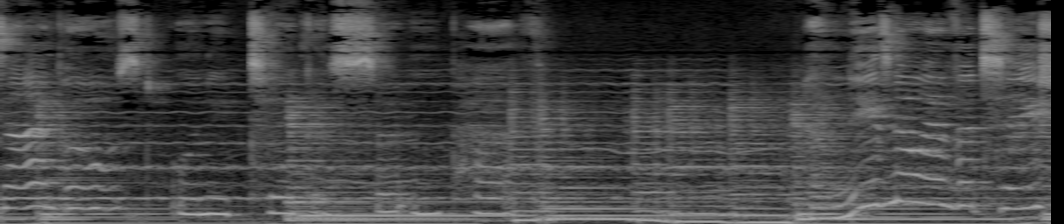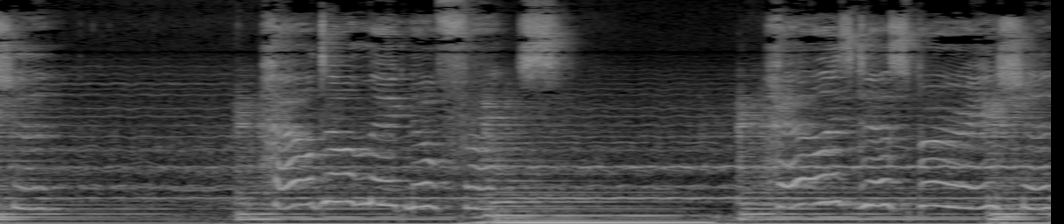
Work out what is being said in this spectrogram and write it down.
signpost when you take a certain path. Hell needs no invitation. Hell don't make no fronts. Hell is desperation.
